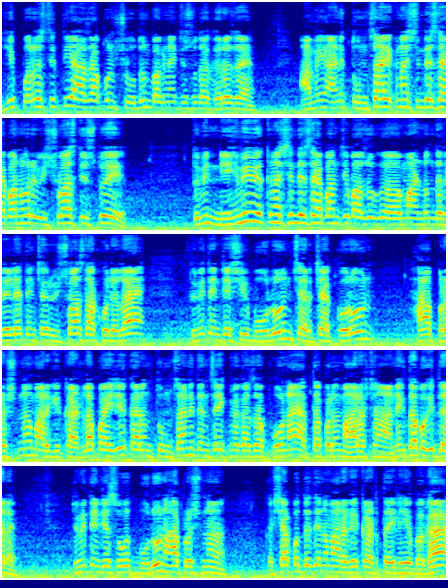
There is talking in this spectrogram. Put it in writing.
ही परिस्थिती आज आपण शोधून बघण्याची सुद्धा गरज आहे. आम्ही आणि तुमचा एकनाथ शिंदे साहेबांवर विश्वास दिसतोय. तुम्ही नेहमी एकनाथ शिंदे साहेबांची बाजू मांडून धरलेली आहे त्यांच्यावर विश्वास दाखवलेला आहे. तुम्ही त्यांच्याशी बोलून चर्चा करून हा प्रश्न मार्गी काढला पाहिजे कारण तुमचा आणि त्यांचा एकमेकाचा फोन आहे. आतापर्यंत महाराष्ट्रानं अनेकदा बघितलेला आहे. तुम्ही त्यांच्यासोबत बोलून हा प्रश्न कशा पद्धतीनं मार्गी काढता येईल हे बघा.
